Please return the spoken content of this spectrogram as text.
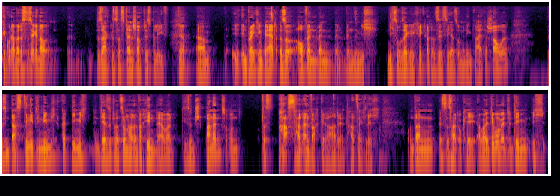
Ja gut, aber das ist ja genau äh, besagte Suspension of Disbelief. Ja. Ähm, in, in Breaking Bad, also auch wenn, wenn, wenn, wenn sie mich nicht so sehr gekriegt hat, dass ich sie jetzt unbedingt weiterschaue, sind das Dinge, die nehme ich, dem ich in der Situation halt einfach hin, ja, weil die sind spannend und das passt halt einfach gerade tatsächlich. Und dann ist es halt okay. Aber in dem Moment, in dem ich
